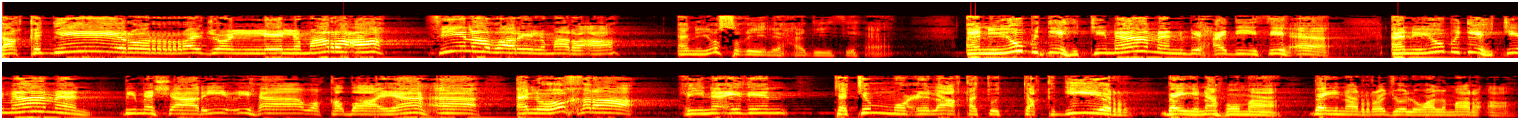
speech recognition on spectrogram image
تقدير الرجل للمرأة في نظر المرأة أن يصغي لحديثها أن يبدي اهتماما بحديثها أن يبدي اهتماما بمشاريعها وقضاياها. الأخرى حينئذ تتم علاقة التقدير بينهما بين الرجل والمرأة.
